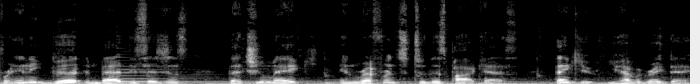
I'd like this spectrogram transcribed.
for any good and bad decisions that you make in reference to this podcast. Thank you. You have a great day.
